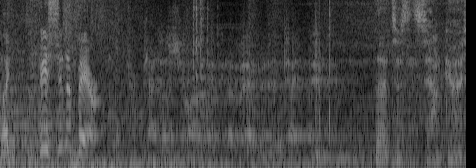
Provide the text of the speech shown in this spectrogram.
Like fish in a barrel. That doesn't sound good.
